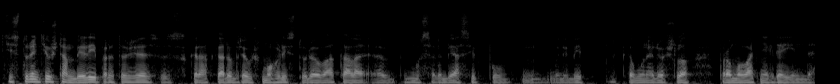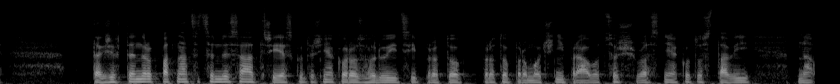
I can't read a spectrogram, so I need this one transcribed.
ti studenti už tam byli, protože zkrátka dobře už mohli studovat, ale eh, museli by asi, kdyby k tomu nedošlo, promovat někde jinde. Takže v ten rok 1573 je skutečně jako rozhodující pro to, pro to promoční právo, což vlastně jako to staví na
